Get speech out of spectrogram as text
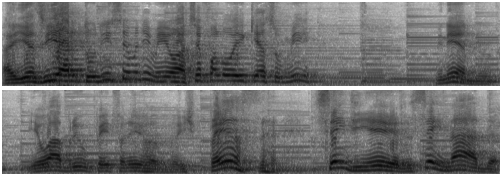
Aí eles vieram tudo em cima de mim. Ó, você falou aí que ia assumir. Menino, eu abri o peito e falei, expensa, sem dinheiro, sem nada,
